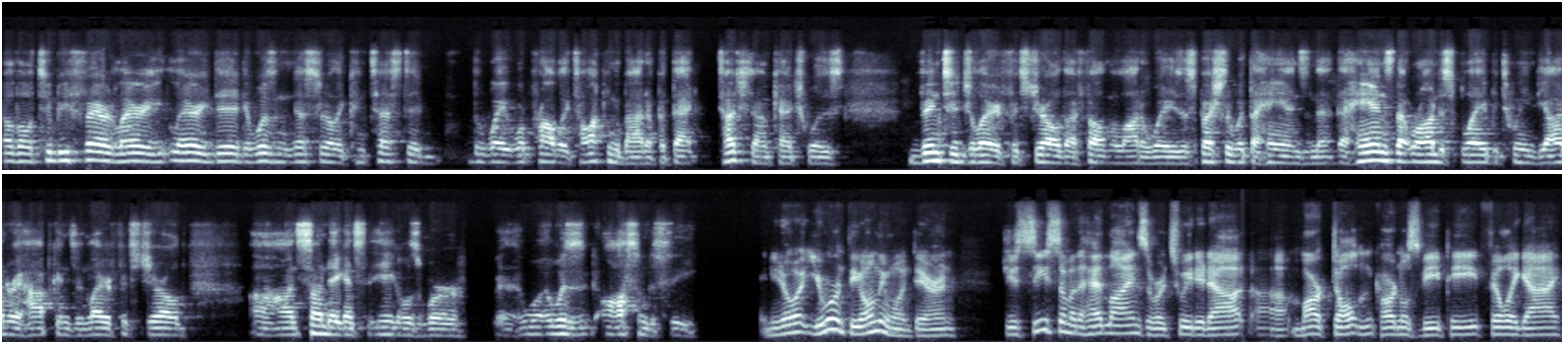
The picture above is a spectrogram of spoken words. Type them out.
Although to be fair, Larry Larry did it wasn't necessarily contested the way we're probably talking about it, but that touchdown catch was vintage Larry Fitzgerald. I felt in a lot of ways, especially with the hands and the, the hands that were on display between DeAndre Hopkins and Larry Fitzgerald uh, on Sunday against the Eagles were it was awesome to see. And you know what? You weren't the only one, Darren. Do you see some of the headlines that were tweeted out? Uh, Mark Dalton, Cardinals VP, Philly guy,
